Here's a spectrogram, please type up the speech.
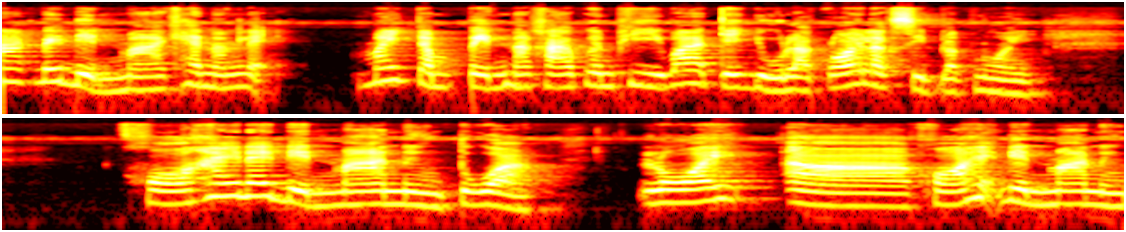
นาคได้เด่นมาแค่นั้นแหละ ไม่จำเป็นนะคะเพื่อนพี่ว่าจะอยู่หลักร้อยหลักสิบหลักหน่วย ขอให้ได้เด่นมาหนึ่งตัวร้อยอ่าขอให้เด่นมาหนึ่ง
